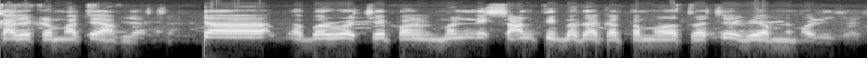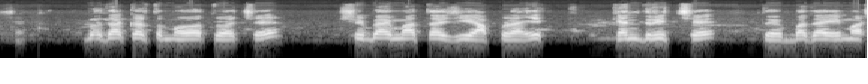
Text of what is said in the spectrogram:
કાર્યક્રમ માટે આવ્યા છે. બધા બરોબર છે પણ મનની શાંતિ બધા કરતાં મહત્વ છે, એ અમને મળી જાય છે. બધા કરતાં મહત્વ છે. શ્રીભાઈ માતાજી આપણા એક કેન્દ્રિત છે. તો બધા એમાં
